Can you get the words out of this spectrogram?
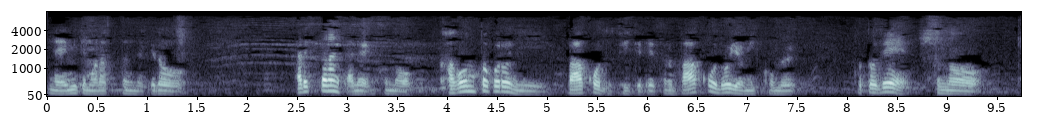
ね、見てもらったんだけど、あれってなんかね、その、カゴのところにバーコードついてて、そのバーコードを読み込むことで、その、ス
